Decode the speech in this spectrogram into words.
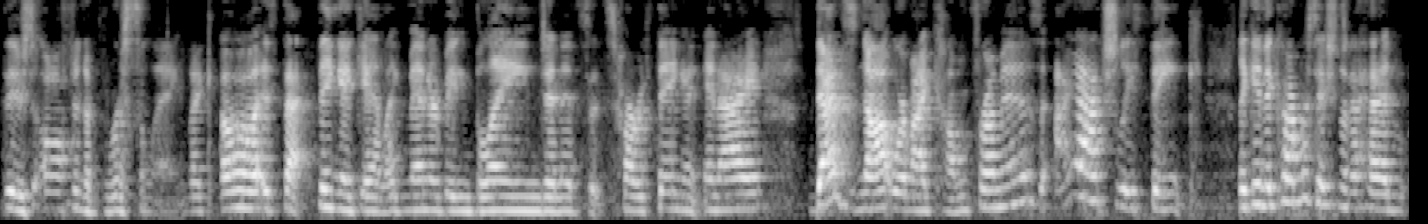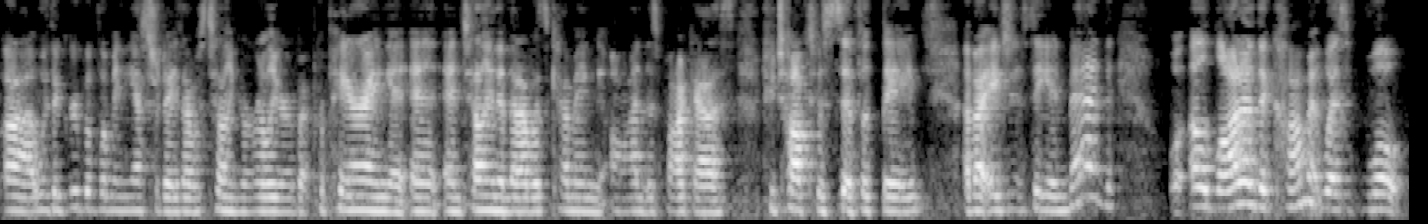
there's often a bristling, like, oh, it's that thing again. Like men are being blamed, and it's it's hard thing. And, and I, that's not where my come from is. I actually think, like in the conversation that I had uh, with a group of women yesterday, as I was telling you earlier about preparing and, and, and telling them that I was coming on this podcast to talk specifically about agency and men a lot of the comment was, well,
